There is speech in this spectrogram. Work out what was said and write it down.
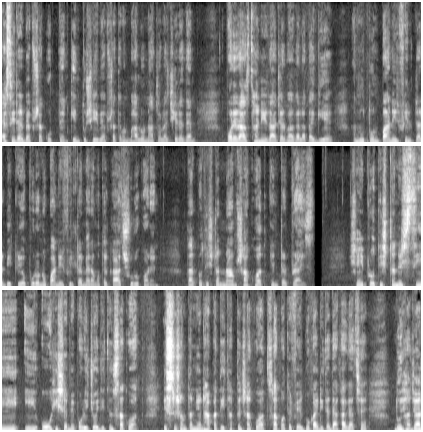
অ্যাসিডের ব্যবসা করতেন, কিন্তু সেই ব্যবসা তেমন ভালো না চলায় ছেড়ে দেন। পরে রাজধানীর রাজারবাগ এলাকায় গিয়ে নতুন পানির ফিল্টার বিক্রি ও পুরনো পানির ফিল্টার মেরামতের কাজ শুরু করেন। তার প্রতিষ্ঠান নাম সাখোয়াত এন্টারপ্রাইজ। সেই প্রতিষ্ঠানের সিইও হিসেবে পরিচয় দিতেন সাকোয়াত। স্ত্রী সন্তান নিয়ে ঢাকাতেই থাকতেন সাকোয়াত। সাকোয়াতের ফেসবুক আইডিতে দেখা গেছে, দুই হাজার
